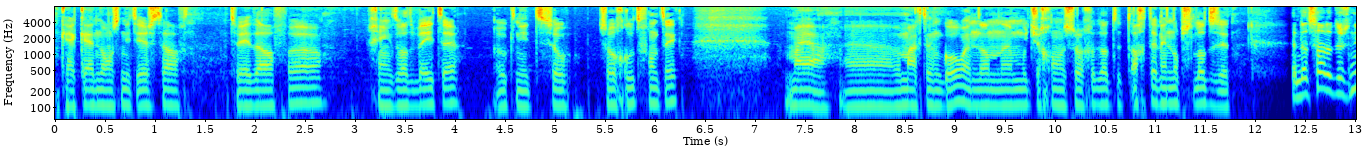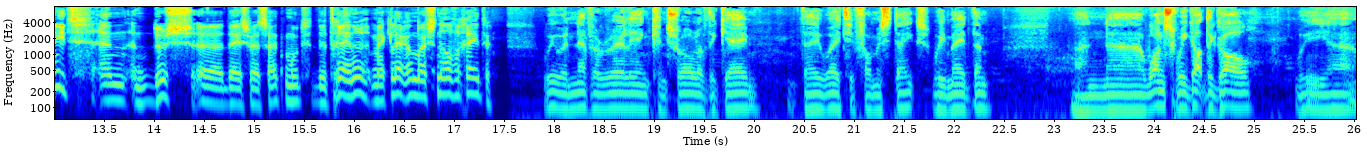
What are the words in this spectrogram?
Ik herkende ons niet de eerste helft. De tweede helft eh, ging het wat beter. Ook niet zo, zo goed, vond ik. Maar ja, eh, we maakten een goal en dan moet je gewoon zorgen dat het achterin op slot zit. En dat zat het dus niet. En dus eh, deze wedstrijd moet de trainer McLaren maar snel vergeten. We were never really in control of the game. They waited for mistakes. We made them. And uh, once we got the goal, we, uh,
